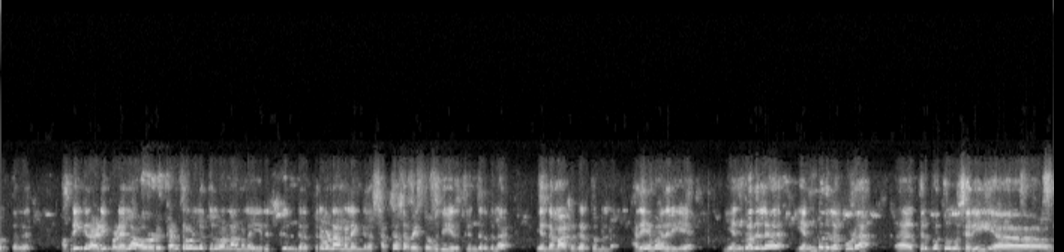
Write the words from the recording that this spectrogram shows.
ஒருத்தர். அப்படிங்கிற அடிப்படையில அவருடைய கண்ட்ரோல்ல திருவண்ணாமலை இருக்குங்கிற திருவண்ணாமலைங்கிற சட்டசபை தொகுதி இருக்குங்கிறதுல எந்த மாற்று கருத்தும் இல்லை. அதே மாதிரியே எண்பதுல எண்பதுல கூட அஹ், திருப்பத்தூரும் சரி அஹ்,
